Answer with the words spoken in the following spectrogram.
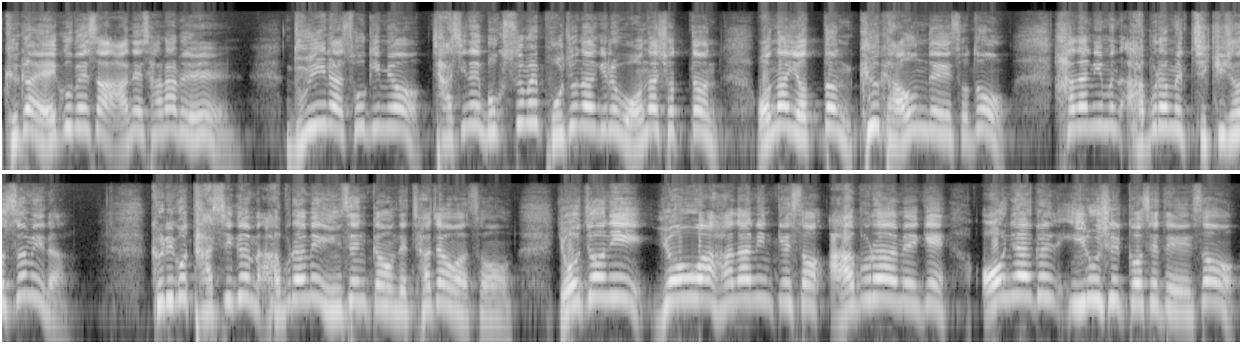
그가 애굽에서 아내 사라를 누이라 속이며 자신의 목숨을 보존하기를 원하셨던 원하였던 그 가운데에서도 하나님은 아브라함을 지키셨습니다. 그리고 다시금 아브라함의 인생 가운데 찾아와서 여전히 여호와 하나님께서 아브라함에게 언약을 이루실 것에 대해서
